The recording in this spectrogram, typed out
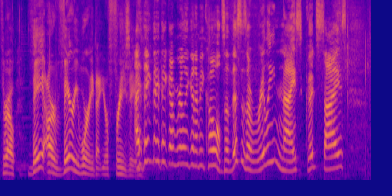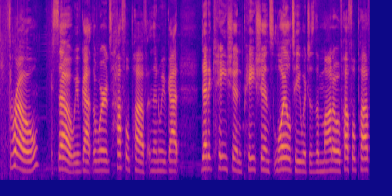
throw. They are very worried that you're freezing. I think they think I'm really going to be cold. So this is a really nice, good size throw. So we've got the words Hufflepuff, and then we've got dedication, patience, loyalty, which is the motto of Hufflepuff,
